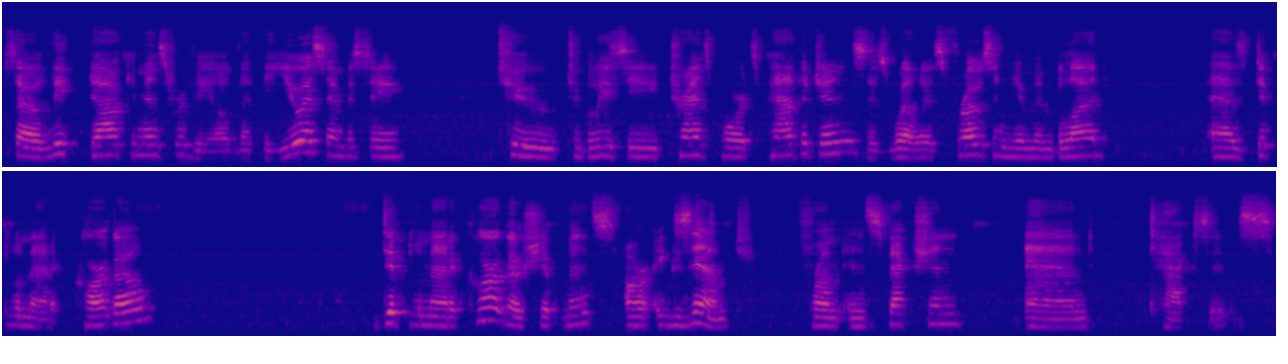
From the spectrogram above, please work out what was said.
So leaked documents revealed that the U.S. Embassy to Tbilisi transports pathogens as well as frozen human blood as diplomatic cargo. Diplomatic cargo shipments are exempt from inspection and taxes.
